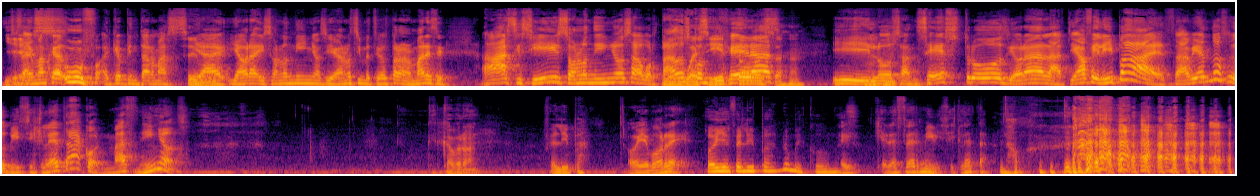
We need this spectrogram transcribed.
Entonces, hay Yes. más caras. Uf, hay que pintar más. Sí, y, hay- ahora, y son los niños, y llegan los investigadores paranormales y, ah, sí, sí, son los niños abortados Los con tijeras. ajá. Y los ancestros, y ahora la tía Filipa está viendo su bicicleta con más niños. Qué cabrón. Felipa. Oye, Borre, Oye, Felipa, no me comas. ey, ¿quieres ver mi bicicleta? No.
